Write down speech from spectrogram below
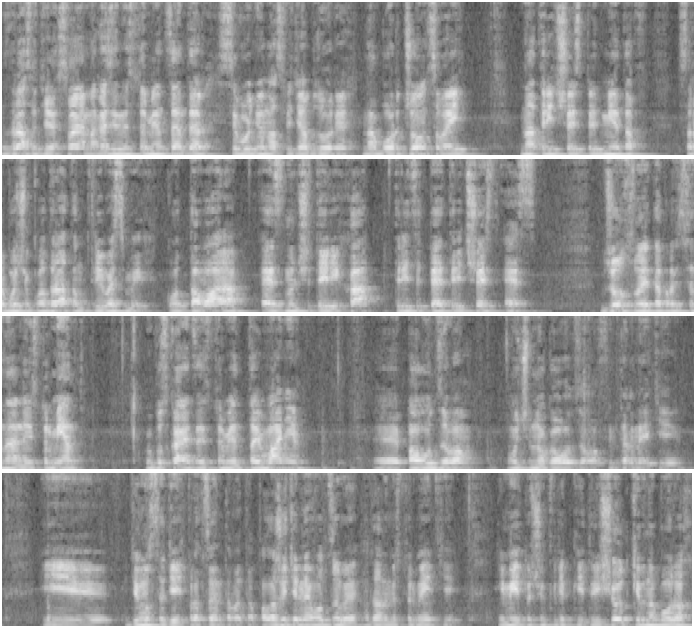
Здравствуйте, с вами магазин Инструмент Центр. Сегодня у нас в видеообзоре набор Джонсовой на 36 предметов с рабочим квадратом 3 восьмых. Код товара S04H3536S. Джонсовый это профессиональный инструмент. Выпускается инструмент в Тайване. Э, по отзывам, очень много отзывов в интернете. И 99% это положительные отзывы о данном инструменте. Имеет очень крепкие трещотки в наборах.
